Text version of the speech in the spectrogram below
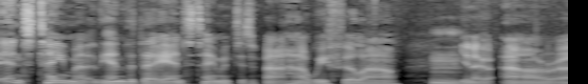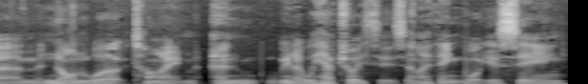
entertainment. At the end of the day, entertainment is about how we fill our, you know, our um, non-work time, and you know, we have choices. And I think what you're seeing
